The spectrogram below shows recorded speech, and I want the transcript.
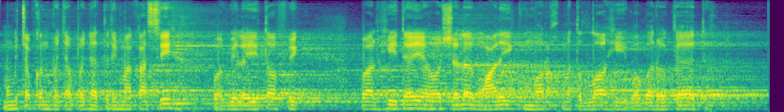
mengucapkan banyak-banyak terima kasih. Wabillahi taufik wal hidayah. Wassalamualaikum warahmatullahi wabarakatuh.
